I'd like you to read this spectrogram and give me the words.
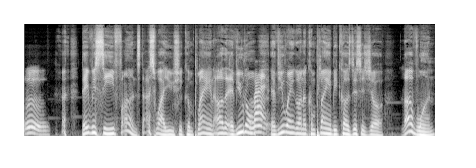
Mm. they receive funds. That's why you should complain. Other if you don't, right. if you ain't gonna complain because this is your loved one,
